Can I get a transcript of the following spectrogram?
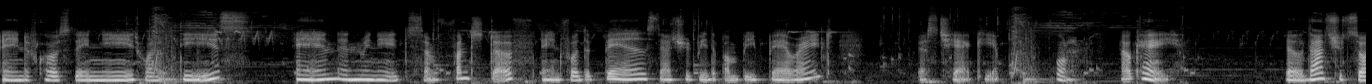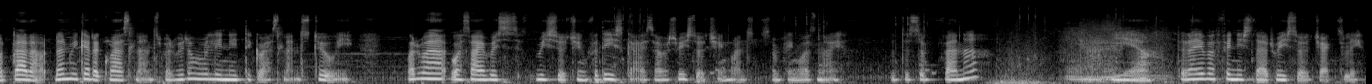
And of course they need one of these. And then we need some fun stuff. And for the bears, that should be the bumpy bear, right? Just check. Yep. Cool. Okay. So that should sort that out. Then we get a grasslands, but we don't really need the grasslands, do we? What was I researching for these guys? I was researching once something, wasn't I? the savannah? Yeah. Did I ever finish that research actually?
